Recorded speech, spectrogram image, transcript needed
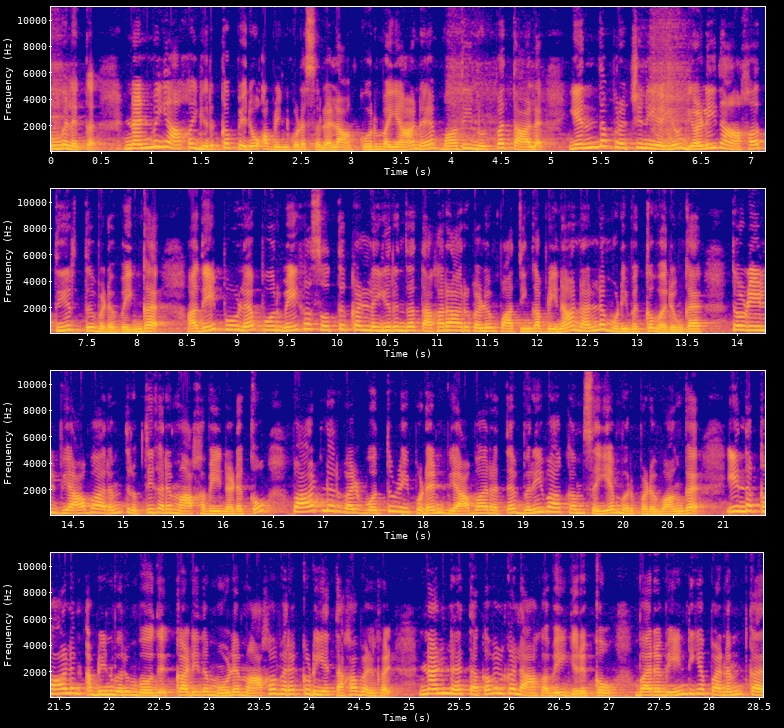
உங்களுக்கு நன்மையாக இருக்கப்பெறும் அப்படின்னு கூட சொல்லலாம். கூர்மையான மதிநுட்பத்தால் எந்த பிரச்சனையையும் எளிதாக தீர்த்து விடுவீங்க. அதே போல் பூர்வீக சொத்துக்களில் இருந்த தகராறுகளும் பார்த்தீங்க அப்படின்னா நல்ல முடிவுக்கு வருங்க. தொழில் வியாபாரம் திருப்திகரமாகவே நடக்கும். பார்ட்னர்கள் ஒத்துழைப்புடன் வியாபாரத்தை விரிவாக்கம் செய்ய முற்படுவாங்க. இந்த காலம் அப்படின்னு வரும்போது கடிதம் மூலமாக வரக்கூடிய தகவல்கள் நல்ல தகவல்களாகவே இருக்கும். வர வேண்டிய பணம் க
